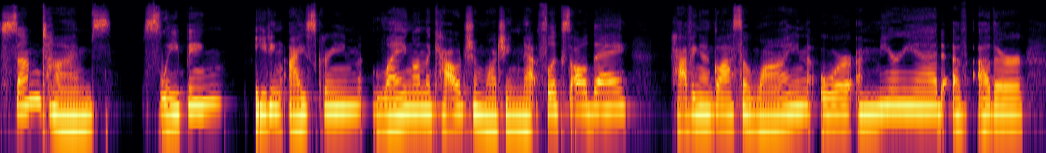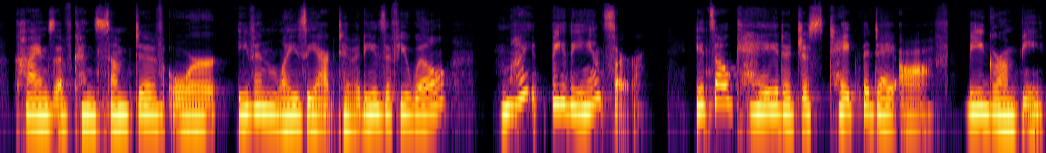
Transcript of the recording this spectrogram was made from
Sometimes sleeping, eating ice cream, laying on the couch and watching Netflix all day, having a glass of wine, or a myriad of other kinds of consumptive or even lazy activities, if you will, might be the answer. It's okay to just take the day off, be grumpy,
